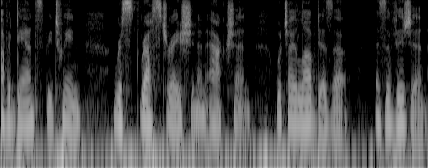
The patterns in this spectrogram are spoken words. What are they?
of a dance between rest- restoration and action, which I loved as a as a vision.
